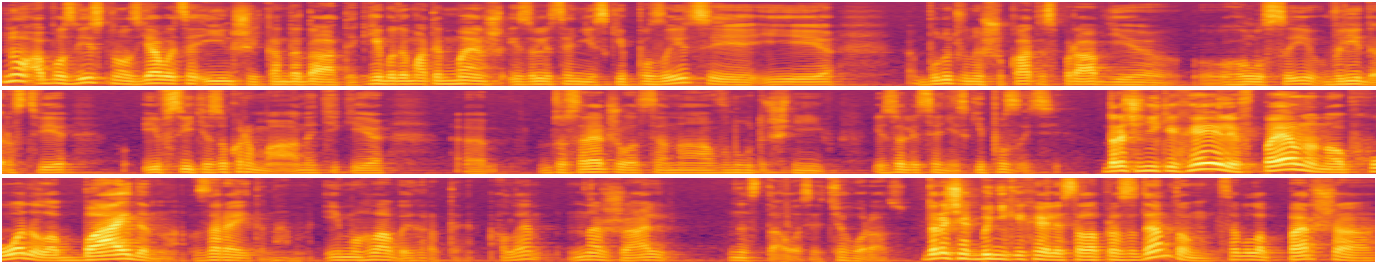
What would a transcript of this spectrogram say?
Ну або звісно з'явиться інший кандидат, який буде мати менш ізоляціоністські позиції, і будуть вони шукати справді голоси в лідерстві і в світі, зокрема, а не тільки е, зосереджуватися на внутрішній ізоляціоністській позиції. До речі, Нікі Гейлі впевнено обходила Байдена за рейтингами і могла виграти, але на жаль. Не сталося цього разу. До речі, якби Нікі Хейлі стала президентом, це була перша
